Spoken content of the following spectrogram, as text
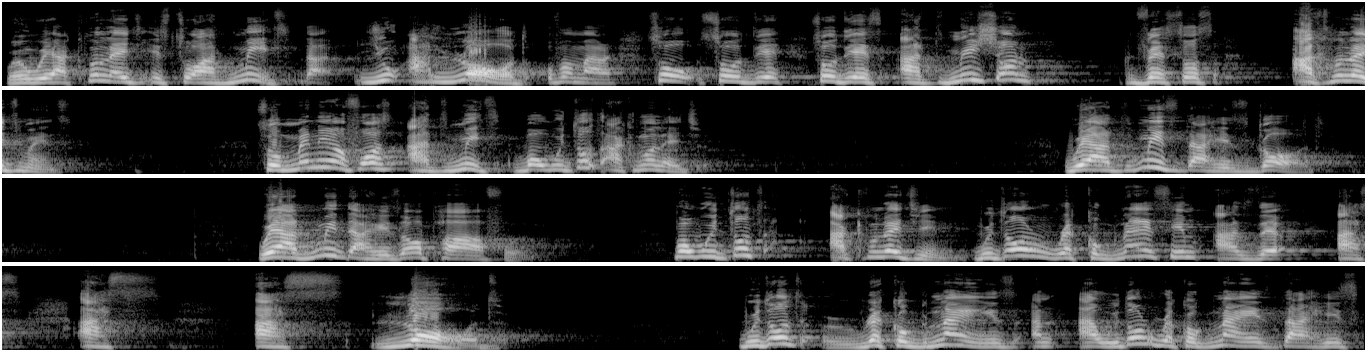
When we acknowledge is to admit that you are Lord over my life. So, so, there, so there's admission versus acknowledgement. So many of us admit, but we don't acknowledge. We admit that He's God. We admit that He's all powerful. But we don't acknowledge Him. We don't recognize Him as, the, as, as, as Lord. We don't recognize and, and we don't recognize that He's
